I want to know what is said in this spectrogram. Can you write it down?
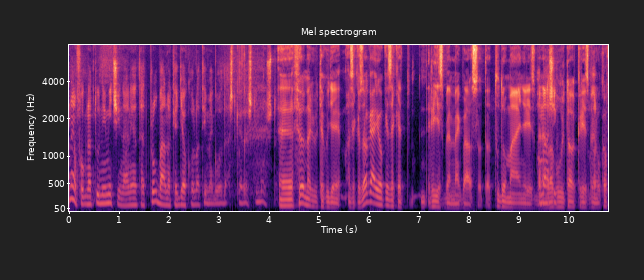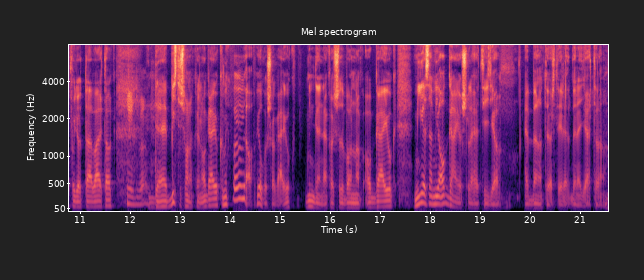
nem fognak tudni mit csinálni, tehát próbálnak egy gyakorlati megoldást keresni most. Fölmerültek ugye ezek az agályok, ezeket részben megválaszolta a tudomány, részben a másik, elavultak, részben a, okafogyottá váltak. Így van. De biztos vannak olyan agályok, amik ja, jogos agályok, mindennek kapcsolatban vannak aggályok. Mi az, ami aggályos lehet így a, ebben a történetben egyáltalán?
